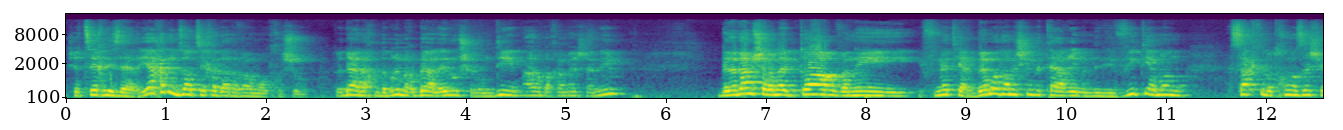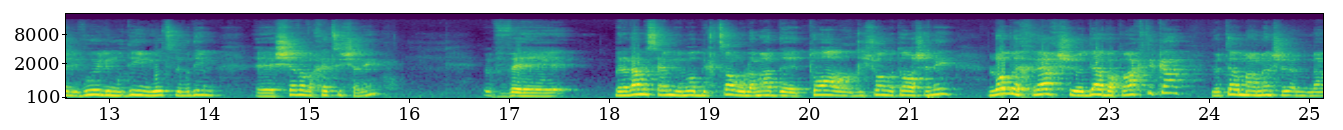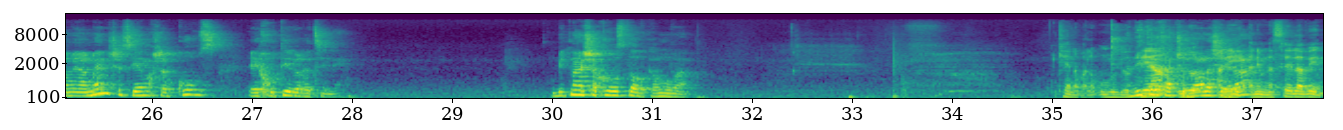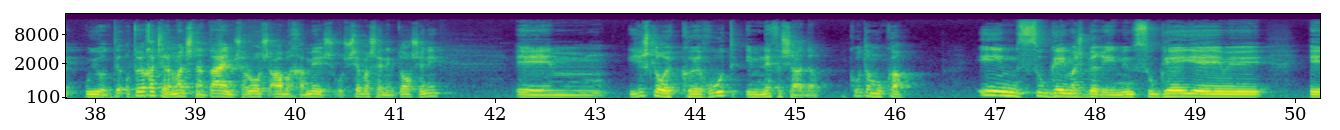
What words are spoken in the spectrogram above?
שצריך להיזהר. יחד עם זאת צריך לדעת דבר מאוד חשוב. אתה יודע, אנחנו מדברים הרבה על אלו שלומדים 4-5 שנים. בן אדם שלומד תואר, ואני הפניתי הרבה מאוד אנשים לתארים, אני ליוויתי המון, עסקתי בתחום הזה של ליווי לימודים, ייעוץ לימודים, שבע וחצי שנים. ובן אדם מסיים ללמוד מקצוע, הוא למד אה, תואר ראשון ותואר שני, לא בהכרח שהוא יודע בפרקטיקה יותר מהמאמן, מהמאמן שסיים עכשיו קורס איכותי ורציני. בתנאי שהקורס טוב, כמובן. כן, אבל הוא יודע... עניתי לך תשובה על השאלה? אני, אני מנסה להבין. הוא יודע, אותו אחד שלמד שנתיים, שלוש, ארבע, חמש או שבע שנים, תואר שני, אמ, יש לו היכרות עם נפש האדם, היכרות עמוקה. עם סוגי משברים, עם סוגי... אה, אה,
